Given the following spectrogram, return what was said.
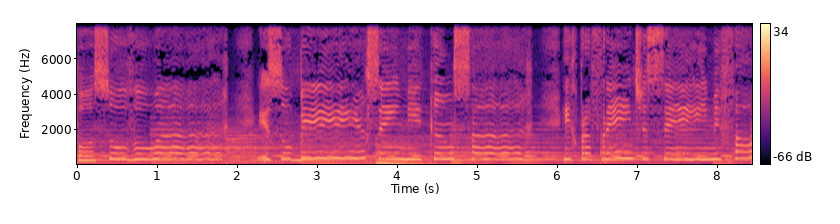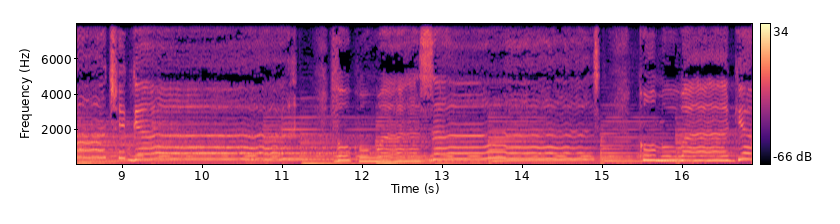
Posso voar e subir sem me cansar, ir para frente sem me fatigar. Vou com asas como águia,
